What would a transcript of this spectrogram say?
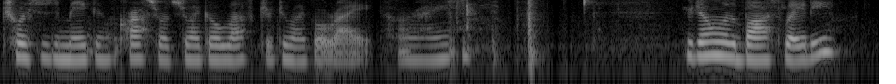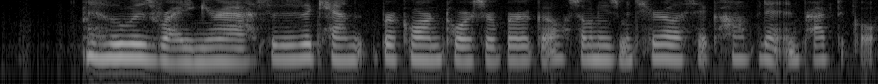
choices to make and crossroads. Do I go left or do I go right? Alright? You're dealing with a boss lady who is riding your ass. This is a Capricorn, Taurus, or Virgo. Someone who's materialistic, confident, and practical.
